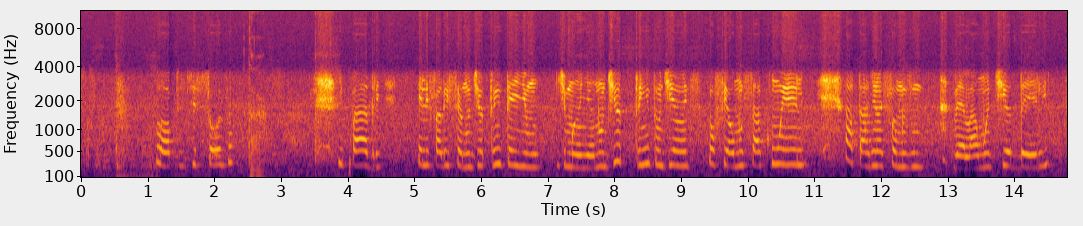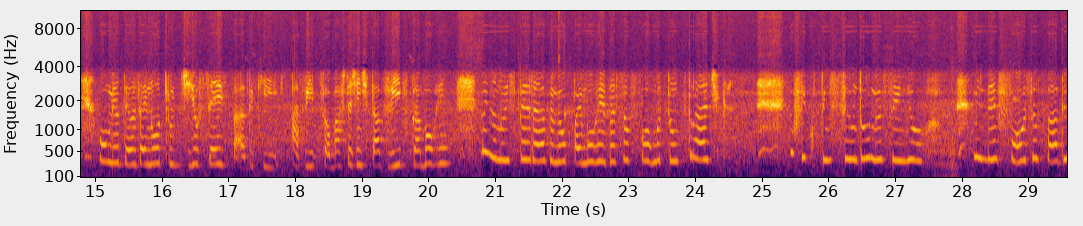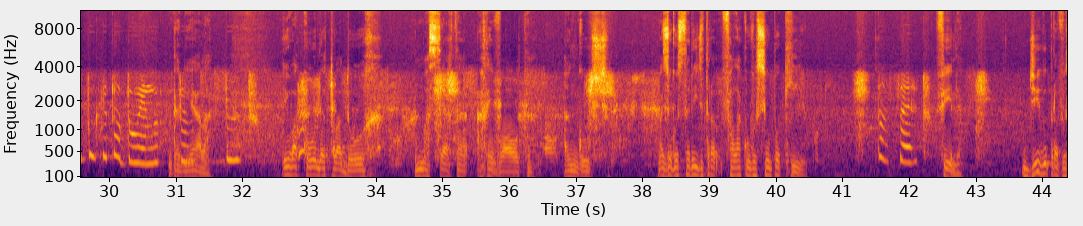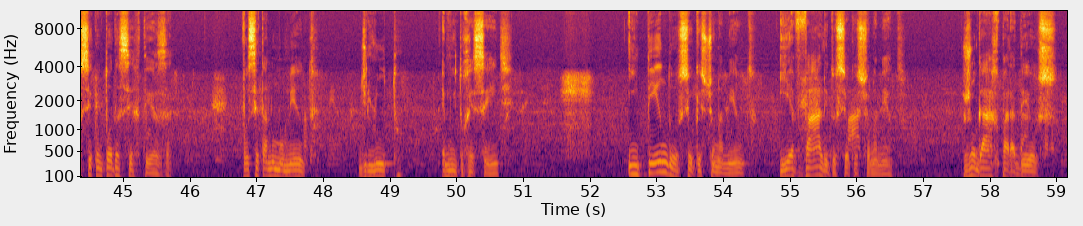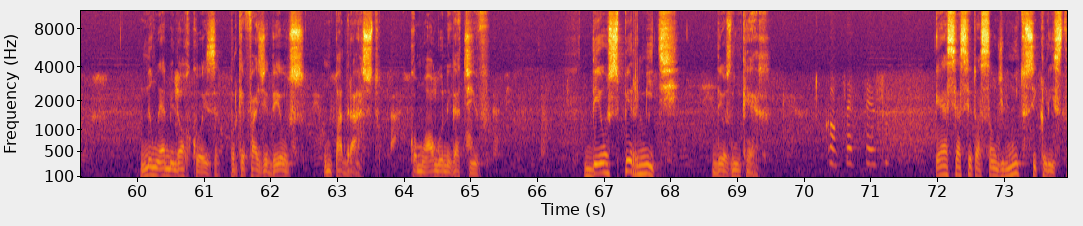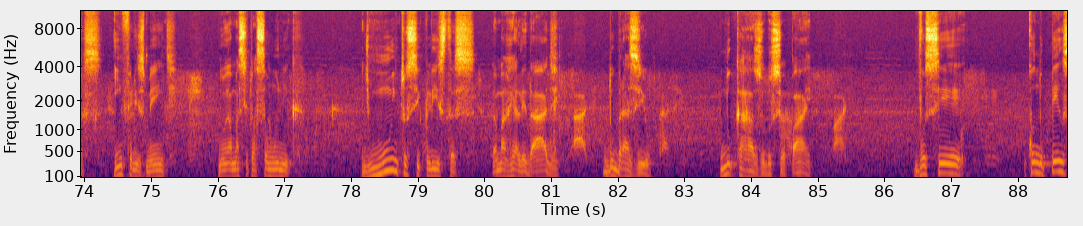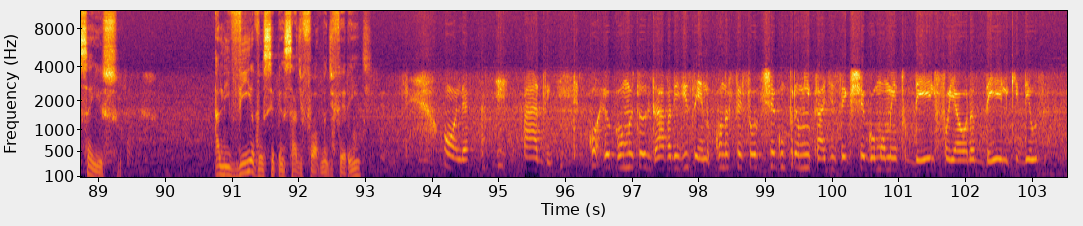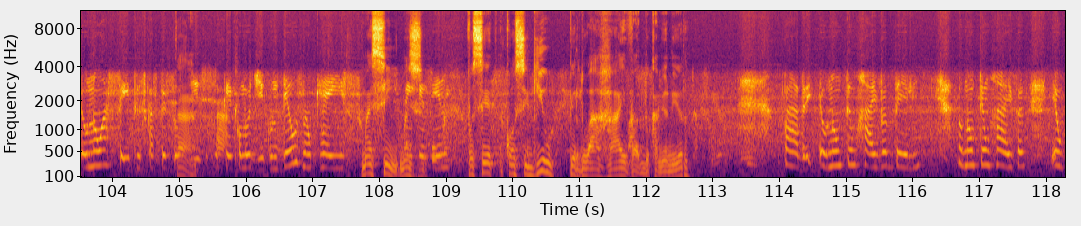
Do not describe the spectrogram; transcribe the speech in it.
Lopes de Souza. Tá. E padre, ele faleceu no dia 31 de manhã. No dia 30, um dia antes, eu fui almoçar com ele. À tarde nós fomos velar uma tia dele. Oh meu Deus, aí no outro dia eu sei, padre, que a vida só basta a gente estar vivo para morrer. Mas eu não esperava meu pai morrer dessa forma tão trágica. Eu fico pensando, oh meu Senhor, me dê força, padre, porque tá doendo. Daniela. tanto. Eu acolho a tua dor, uma certa revolta, angústia. Mas eu gostaria de falar com você um pouquinho. Tá certo. Filha, digo para você com toda certeza: você está num momento de luto, é muito recente. Entendo o seu questionamento e é válido o seu questionamento. Jogar para Deus não é a melhor coisa, porque faz de Deus um padrasto, como algo negativo. Deus permite, Deus não quer. Com certeza. Essa é a situação de muitos ciclistas. Infelizmente, não é uma situação única. De muitos ciclistas, é uma realidade do Brasil. No caso do seu pai, você, quando pensa isso, alivia você pensar de forma diferente? Olha, padre, como eu estava lhe dizendo, quando as pessoas chegam para mim para dizer que chegou o momento dele, foi a hora dele, que Deus. Eu não aceito isso que as pessoas Tá. dizem, porque, como eu digo, Deus não quer isso. Mas sim, mas entendendo? você conseguiu perdoar a raiva do caminhoneiro? Padre, eu não tenho raiva dele. Eu não tenho raiva. Eu,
